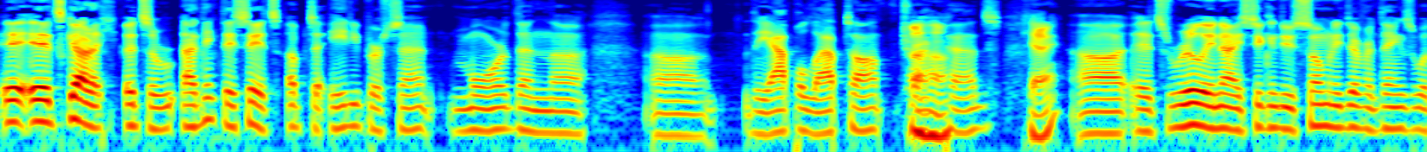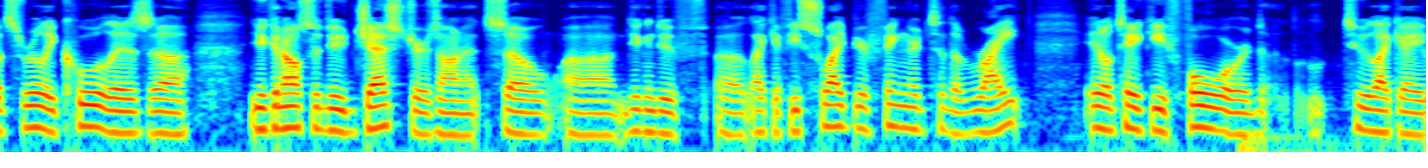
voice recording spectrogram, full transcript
it, it's got a. It's a. I think they say it's up to eighty percent more than the uh, the Apple laptop Uh-huh. trackpads. Okay. Uh, it's really nice. You can do so many different things. What's really cool is uh, you can also do gestures on it. So uh, you can do f- uh, like if you swipe your finger to the right, it'll take you forward to like a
